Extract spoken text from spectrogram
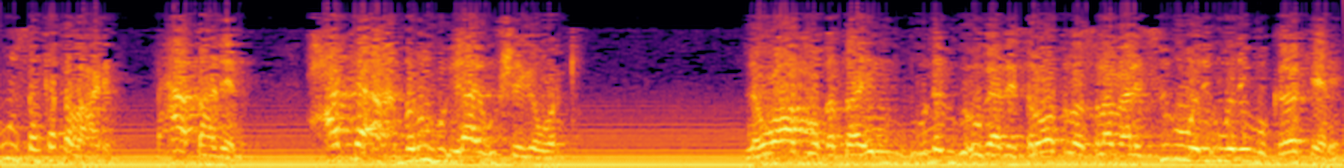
muusan ka tabacdhin maxaad dhahdeen xataa akhbaruuhu ilaahay u sheegay warkii la waa muuqataa in uu nebigu ogaaday salawatullahi waslamu aleyh siduu waday u waday buu kaga keenay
